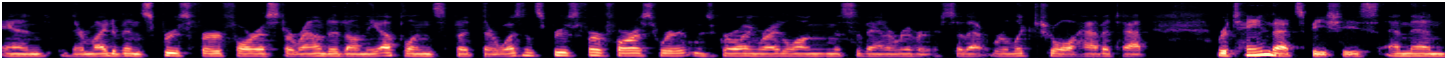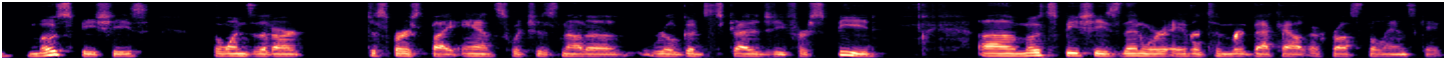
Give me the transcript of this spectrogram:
And there might have been spruce fir forest around it on the uplands, but there wasn't spruce fir forest where it was growing right along the Savannah River. So that relictual habitat retained that species. And then most species, the ones that aren't dispersed by ants, which is not a real good strategy for speed, uh, most species then were able to move back out across the landscape.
